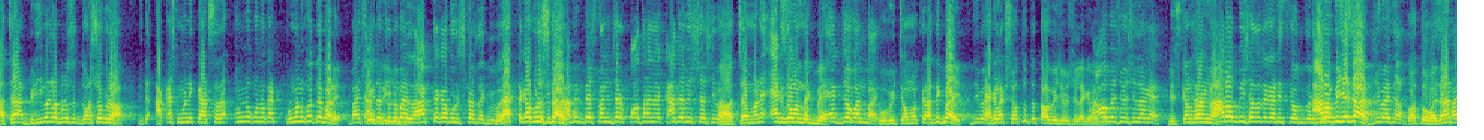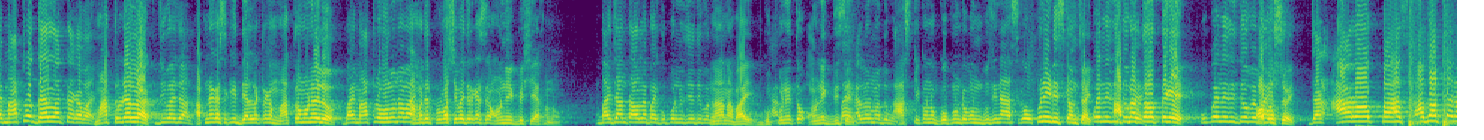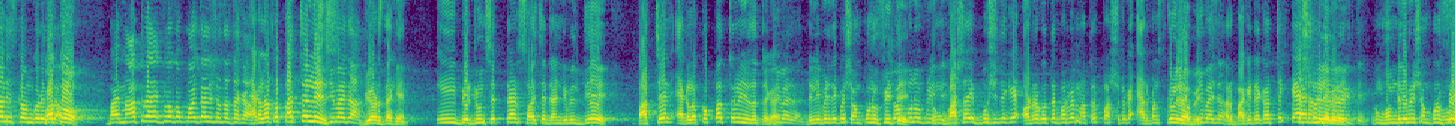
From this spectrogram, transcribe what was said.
আচ্ছা বিডি বাংলা ব্লগের দর্শকরা যদি আকাশমণি ছাড়া অন্য কোনো কার্ড প্রমাণ করতে পারে ভাই তাদের জন্য ভাই লাখ টাকা পুরস্কার থাকবে ভাই। লাখ টাকা পুরস্কার? হাবিব বেস্ট ফার্নিচার কথা না কাজে বিশ্বাসী ভাই। আচ্ছা মানে এক জবান থাকবে। এক জবান ভাই। খুবই চমৎকার। আতিক ভাই জি ভাই। এক লাখ সত্তর তো তাও বেশি বেশি লাগে তাও বেশি বেশি লাগে। Discount করেন না? আরও বিশ হাজার টাকা ডিসকাউন্ট করে। আরও দিলাম। বিশ হাজার? জি ভাই যান কত ভাই মাত্র লাখ টাকা ভাই। মাত্র লাখ? জি আপনার কাছে কি লাখ টাকা মাত্র মনে হলো? ভাই মাত্র হলো না ভাই। আমাদের প্রবাসী ভাইদের কাছে অনেক বেশি এখনও। ভাই যান তাহলে ভাই গোপনে দিয়ে দিব না না ভাই? গোপনে তো অনেক দিছেন। হ্যালোর মাধ্যমে। আজকে কোনো গোপন টোপন বুঝি না আজকে ওপেনই ডিসকাউন্ট চাই। আপনার তরফ থেকে। উপেনে দিতে হবে ভাই। অবশ্যই। যার আরও পাঁচ হাজার টাকা ডিসকাউন্ট করে দিলাম। কত? ভাই মাত্র এক লক্ষ পঁয়তাল্লিশ হাজার টাকা। এক লক্ষ পাঁচচল্লিশ। জি ভাই, ভিউয়ার্স দেখেন এই বেডরুম সেটটার ছয় চেয়ার ডাইনিং টেবিল দিয়ে পাচ্ছেন এক লক্ষ পাঁচচল্লিশ হাজার টাকা। ডেলিভারি দেখবে সম্পূর্ণ ফ্রিতে। এবং বাসায় বসে থেকে অর্ডার করতে পারবে মাত্র পাঁচশো টাকা অ্যাডভান্স করলেই হবে। আর বাকি টাকা হচ্ছে ক্যাশ অন ডেলিভারি এবং হোম ডেলিভারি সম্পূর্ণ ফ্রি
